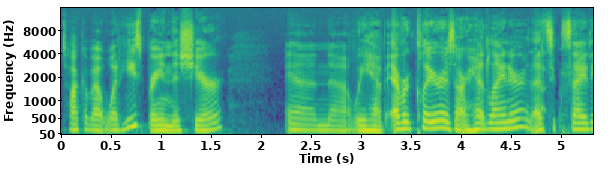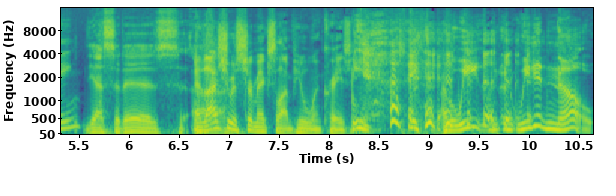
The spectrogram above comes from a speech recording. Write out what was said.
talk about what he's bringing this year. And uh, we have Everclear as our headliner. That's exciting. yes, it is. And Uh, last year was Sir Mix-a-Lot and people went crazy. I mean, we we didn't know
